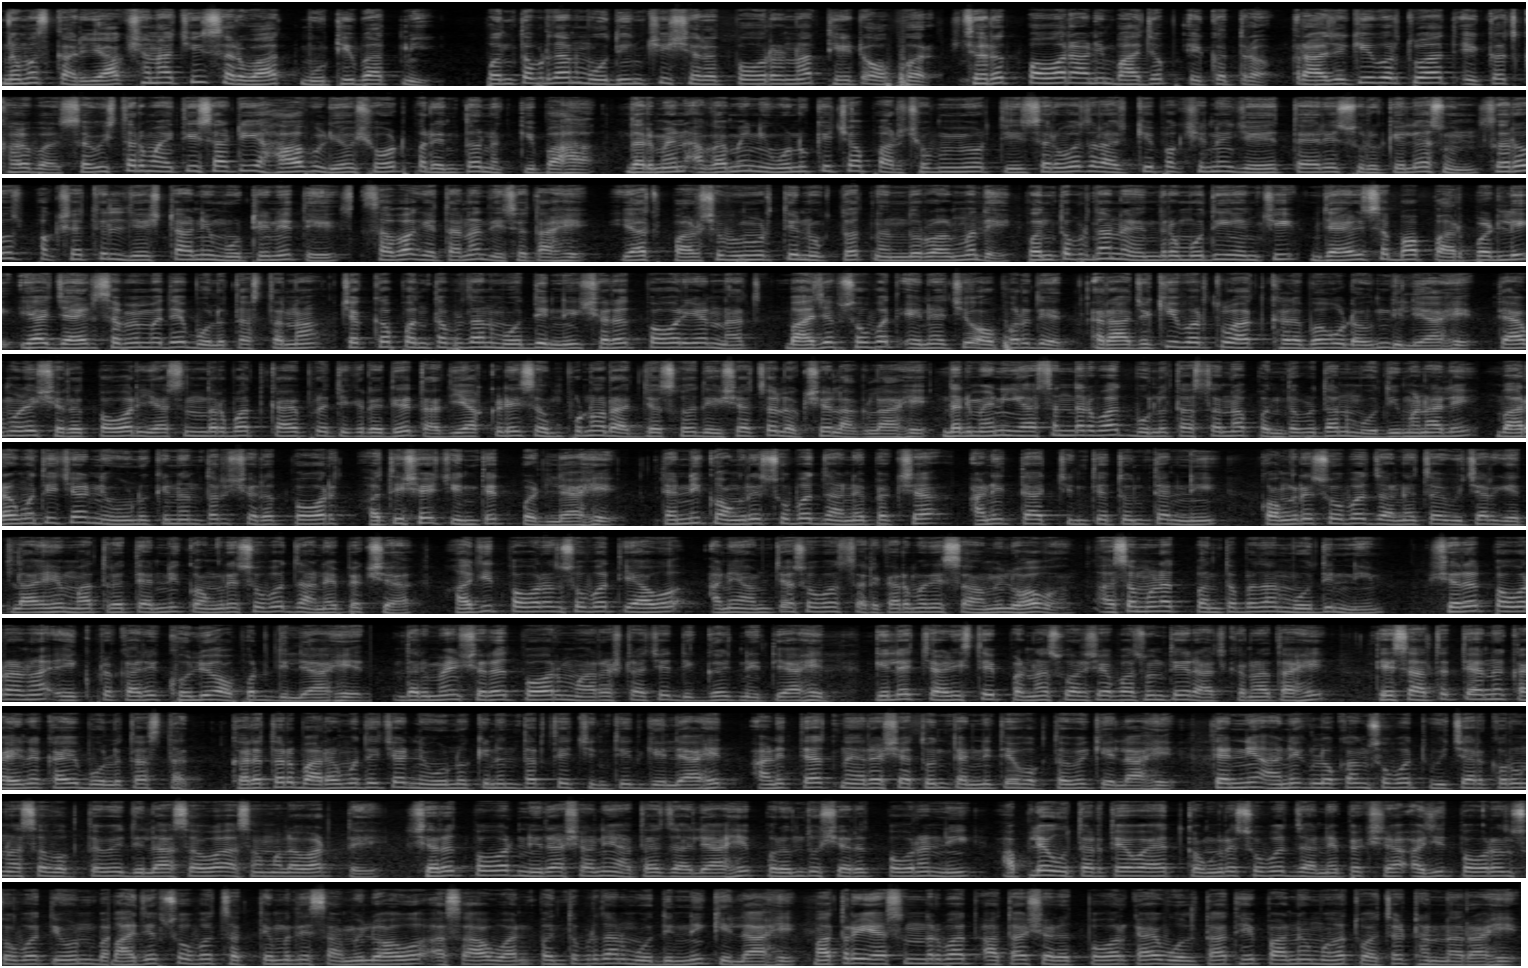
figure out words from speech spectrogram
नमस्कार या क्षणाची सर्वात मोठी बातमी. पंतप्रधान मोदींची शरद पवारांना थेट ऑफर. शरद पवार आणि भाजप एकत्र. राजकीय वर्तुळात एकच खळबळ. सविस्तर माहितीसाठी हा व्हिडिओ शेवटपर्यंत नक्की पहा. दरम्यान आगामी निवडणुकीच्या पार्श्वभूमीवरती सर्वच राजकीय पक्षाने जय्यत तयारी सुरू केली असून सर्वच पक्षातील ज्येष्ठ आणि मोठे नेते सभा घेताना दिसत आहे. याच पार्श्वभूमीवरती नुकतंच नंदुरबारमध्ये पंतप्रधान नरेंद्र मोदी यांची जाहीर सभा पार पडली. या जाहीर सभेमध्ये बोलत असताना चक्क पंतप्रधान मोदींनी शरद पवार यांनाच भाजपसोबत येण्याची ऑफर देत राजकीय वर्तुळात खळबळ उडवून दिली आहे. त्यामुळे शरद पवार या संदर्भात काय प्रतिक्रिया देतात याकडे संपूर्ण राज्यासह देशाचं लक्ष लागलं आहे. दरम्यान या संदर्भात बोलत असताना पंतप्रधान मोदी म्हणाले बारामतीच्या निवडणुकीनंतर शरद पवार अतिशय चिंतेत पडले आहे. त्यांनी काँग्रेससोबत जाण्यापेक्षा आणि त्या चिंतेतून त्यांनी काँग्रेससोबत जाण्याचा विचार घेतला आहे. मात्र त्यांनी काँग्रेससोबत जाण्यापेक्षा अजित पवारांसोबत यावं आणि आमच्यासोबत सरकारमध्ये सामील व्हावं असं म्हणत पंतप्रधान मोदींनी शरद पवारांना एक प्रकारे खोली ऑफर दिली आहे. दरम्यान शरद पवार महाराष्ट्राचे दिग्गज नेते आहेत. गेल्या चाळीस ते पन्नास वर्षापासून ते राजकारणात आहे. ते सातत्यानं काही ना काही बोलत असतात. खरं तर बारामतीच्या निवडणुकीनंतर ते चिंतित गेले आहेत आणि त्याच नैराश्यातून त्यांनी ते वक्तव्य केलं आहे. त्यांनी अनेक लोकांसोबत विचार करून असं वक्तव्य दिलं असावं असं मला वाटतंय. शरद पवार निराशाने आता झाले आहे परंतु शरद पवारांनी आपल्या उतरत्या वयात काँग्रेससोबत जाण्यापेक्षा अजित पवारांसोबत येऊन भाजपसोबत सत्तेमध्ये सामील व्हावं असं आवाहन पंतप्रधान मोदींनी केलं आहे. मात्र या संदर्भात आता शरद पवार काय बोलतात हे पाहणं महत्त्वाचं ठरणार आहे.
